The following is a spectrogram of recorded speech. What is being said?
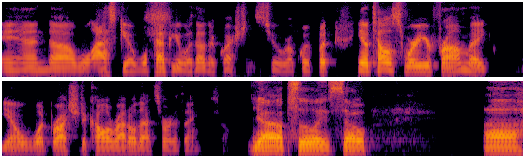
And uh, we'll ask you, we'll pep you with other questions too, real quick. But you know, tell us where you're from, like you know, what brought you to Colorado, that sort of thing. So, Yeah, absolutely. So, uh,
